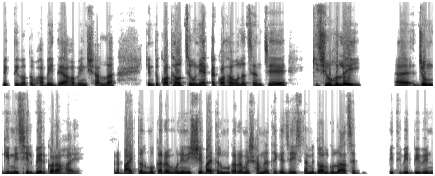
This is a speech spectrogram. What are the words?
ব্যক্তিগত ভাবেই দেয়া হবে ইনশাল্লাহ কিন্তু কথা হচ্ছে উনি একটা কথা বলেছেন যে কিছু হলেই জঙ্গি মিছিল বের করা হয়। মানে বাইতুল মুকাররম উনি নিশ্চয়ই বাইতুল মুকাররমের সামনে থেকে যে ইসলামী দলগুলো আছে পৃথিবীর বিভিন্ন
